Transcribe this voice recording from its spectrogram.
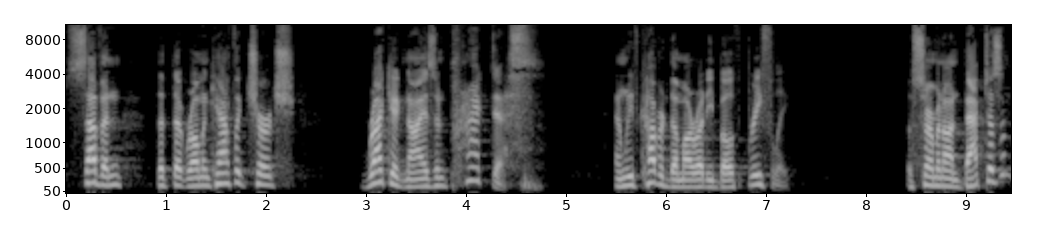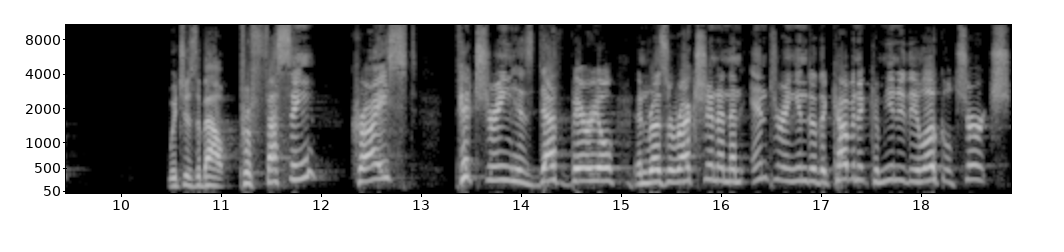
seven that the Roman Catholic Church recognize and practice. And we've covered them already both briefly. A sermon on baptism, which is about professing Christ picturing his death, burial, and resurrection, and then entering into the covenant community, the local church,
